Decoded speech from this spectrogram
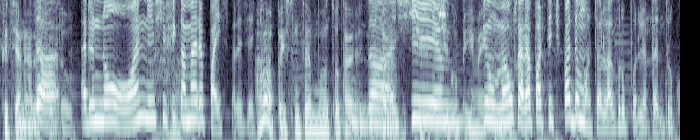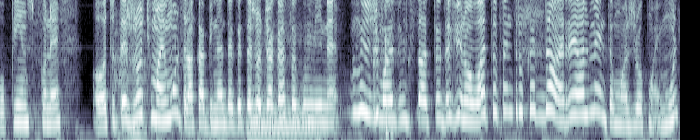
Câți ani are da, fiul tău? Are 9 ani și fica mea are 14. Ah, păi suntem uh, tot aia. Da, da și, și, și copiii mei. Fiul meu, care a participat de multe ori la grupurile pentru copii, îmi spune o, tu te joci mai mult la cabină decât te joci acasă cu mine. și m-am simțit atât de vinovată pentru că, da, realmente mă joc mai mult.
